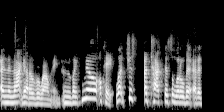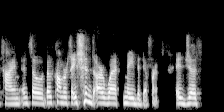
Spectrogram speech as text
And then that got overwhelming. And was like, no, okay, let's just attack this a little bit at a time. And so those conversations are what made the difference. It's just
